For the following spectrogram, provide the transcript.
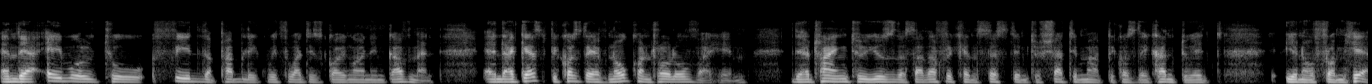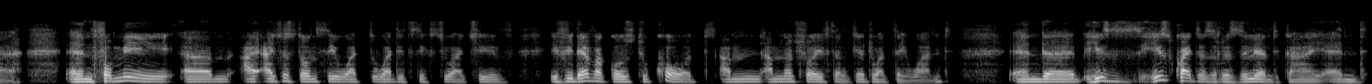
and they are able to feed the public with what is going on in government. And I guess because they have no control over him, they are trying to use the South African system to shut him up because they can't do it, you know, from here. And for me, um, I, I just don't see what what it seeks to achieve. If it ever goes to court, I'm I'm not sure if they'll get what they want and uh, he's he's quite a resilient guy, and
